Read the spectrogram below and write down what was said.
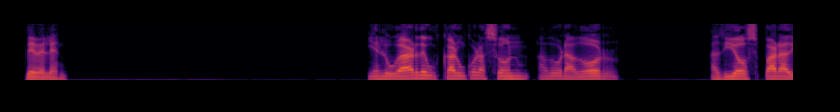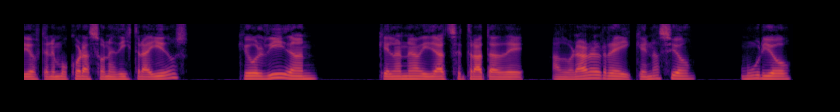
de Belén. Y en lugar de buscar un corazón adorador a Dios, para Dios, tenemos corazones distraídos que olvidan que la Navidad se trata de adorar al Rey que nació, murió,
